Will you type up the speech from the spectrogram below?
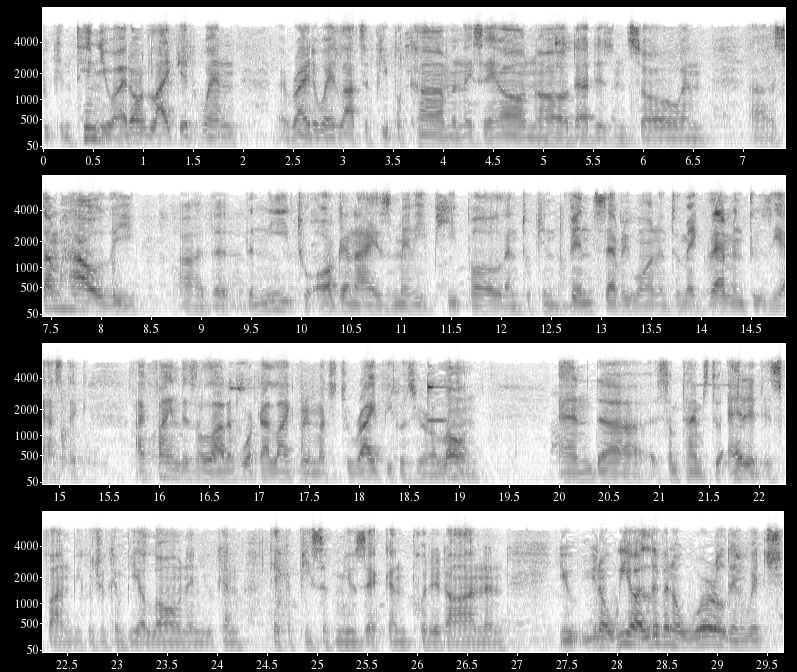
to continue. I don't like it when uh, right away lots of people come and they say, oh, no, that isn't so. And uh, somehow the, uh, the, the need to organize many people and to convince everyone and to make them enthusiastic I find there's a lot of work. I like very much to write because you're alone. And uh, sometimes to edit is fun because you can be alone and you can take a piece of music and put it on. And you, you know, we are, live in a world in which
